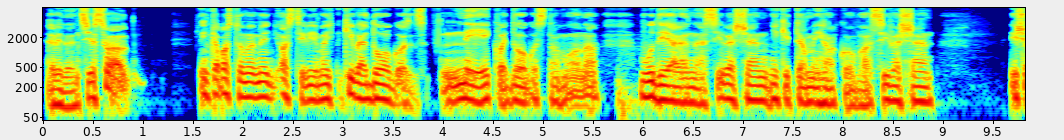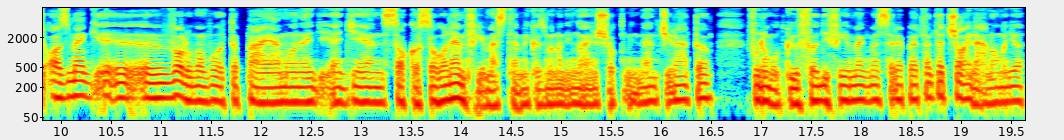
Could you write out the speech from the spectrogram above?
evidencia. Szóval inkább azt tudom, hogy azt írjam, hogy kivel dolgoznék, vagy dolgoztam volna. Woody Allennel szívesen, Nikita Mihalkovval szívesen, és az meg valóban volt a pályámon egy, egy ilyen szakasz, ahol nem filmeztem, miközben addig nagyon sok mindent csináltam. Furamót külföldi filmekben szerepeltem, tehát sajnálom, hogy a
